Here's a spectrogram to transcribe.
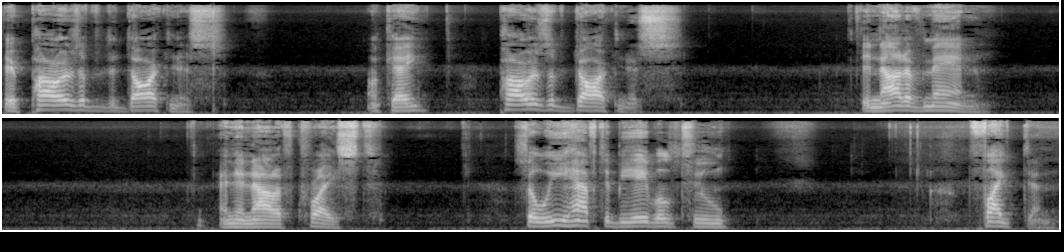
They're powers of the darkness. Okay? Powers of darkness. They're not of man. And they're not of Christ. So we have to be able to fight them.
